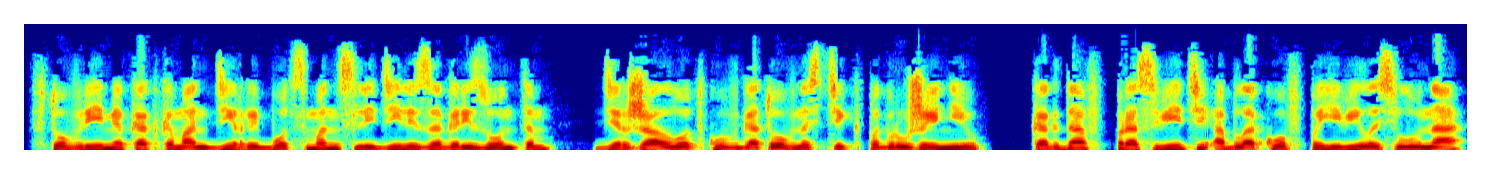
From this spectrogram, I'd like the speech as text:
в то время как командир и боцман следили за горизонтом, держа лодку в готовности к погружению. Когда в просвете облаков появилась луна,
